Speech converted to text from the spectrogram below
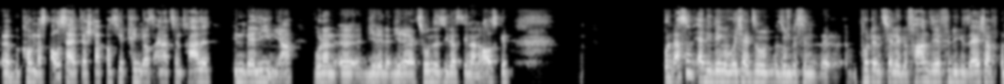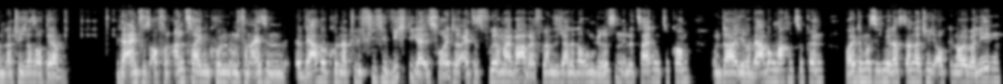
äh, bekommen, was außerhalb der Stadt passiert, kriegen die aus einer Zentrale in Berlin, ja, wo dann äh, die, die Redaktion ist, die das denen dann rausgibt. Und das sind eher die Dinge, wo ich halt so, so ein bisschen äh, potenzielle Gefahren sehe für die Gesellschaft und natürlich, dass auch der, der Einfluss auch von Anzeigenkunden und von einzelnen äh, Werbekunden natürlich viel, viel wichtiger ist heute, als es früher mal war. Weil früher haben sich alle darum gerissen, in eine Zeitung zu kommen und da ihre Werbung machen zu können. Heute muss ich mir das dann natürlich auch genau überlegen.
